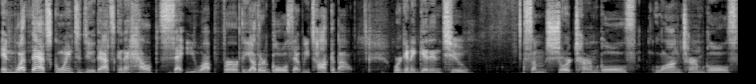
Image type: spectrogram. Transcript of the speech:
And what that's going to do, that's going to help set you up for the other goals that we talk about. We're going to get into some short term goals, long term goals,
